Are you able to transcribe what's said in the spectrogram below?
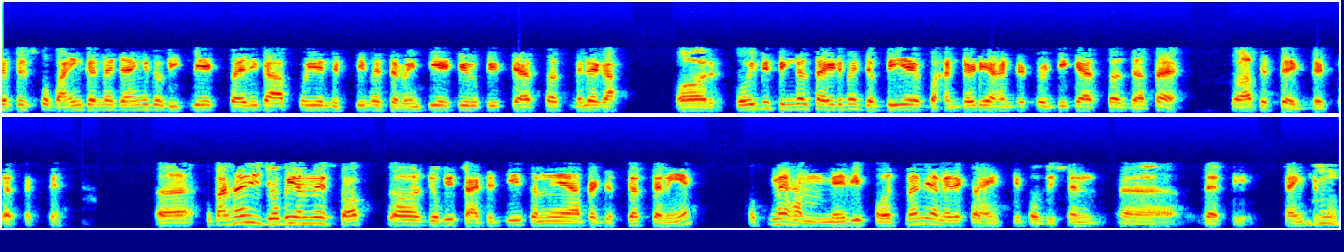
जब इसको बाइंग करने जाएँगे तो वीकली एक्सपायरी का आपको ये निफ्टी में सेवेंटी एटी रुपीज़ के आसपास मिलेगा। और कोई भी सिंगल साइड में जब भी ये हंड्रेड या हंड्रेड ट्वेंटी के आसपास जाता है तो आप इससे एग्जिट कर सकते हैं। उपासना जी, जो भी हमने स्टॉक और जो भी स्ट्रैटेजीज हमने यहाँ पे डिस्कस करी है उसमें हम, मेरी पर्सनल या मेरे क्लाइंट की पोजीशन रहती है। थैंक यू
